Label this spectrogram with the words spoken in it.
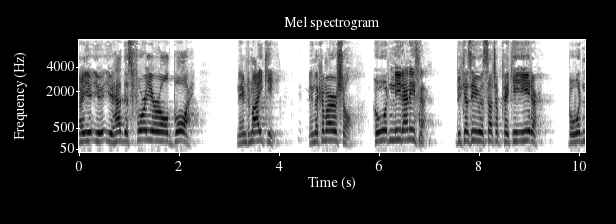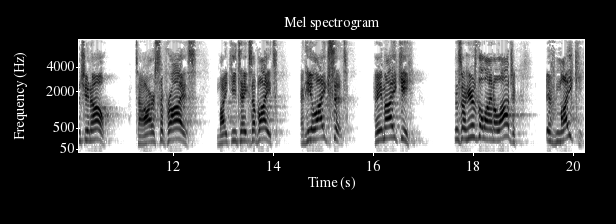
You, you, you had this four year old boy named Mikey in the commercial who wouldn't eat anything because he was such a picky eater. But wouldn't you know, to our surprise, Mikey takes a bite and he likes it. Hey, Mikey. And so here's the line of logic. If Mikey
